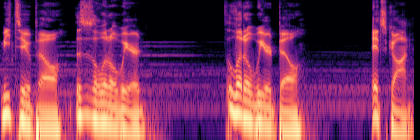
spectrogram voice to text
Me too, Bill. This is a little weird. It's a little weird, Bill. It's gone.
